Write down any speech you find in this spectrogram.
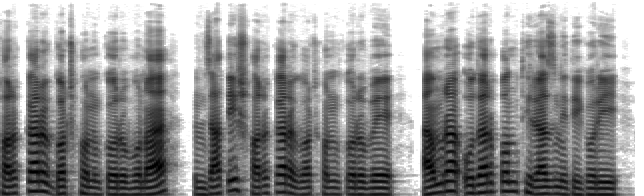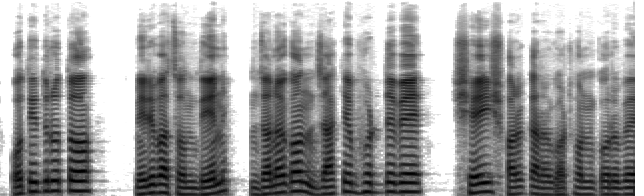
সরকার গঠন করব না, জাতি সরকার গঠন করবে। আমরা উদারপন্থী রাজনীতি করি। অতি দ্রুত নির্বাচন দিন, জনগণ যাকে ভোট দেবে, সেই সরকার গঠন করবে।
